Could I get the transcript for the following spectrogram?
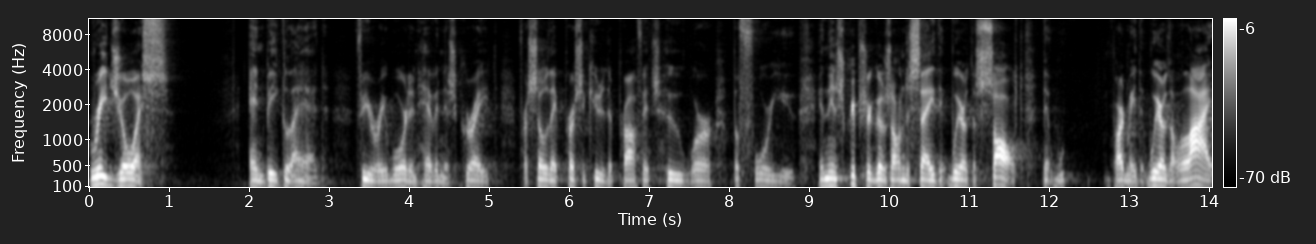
rejoice, and be glad, for your reward in heaven is great. For so they persecuted the prophets who were before you. And then scripture goes on to say that we are the salt, that pardon me, that we are the light,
